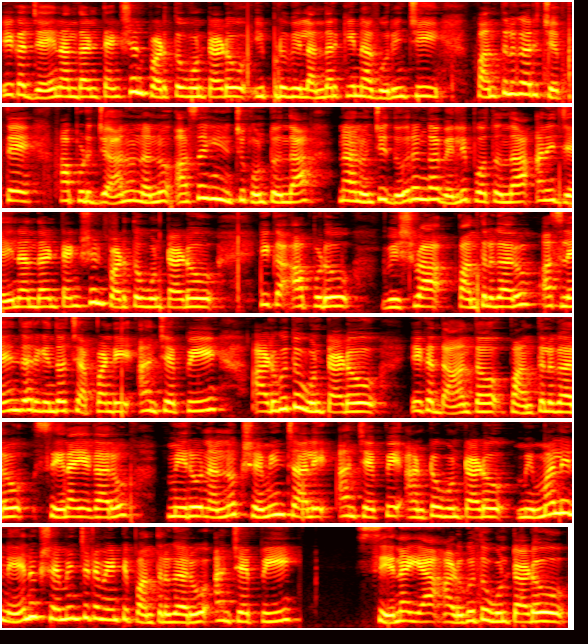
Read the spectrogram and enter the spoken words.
ఇక జయనందన్ టెన్షన్ పడుతూ ఉంటాడు. ఇప్పుడు వీళ్ళందరికీ నా గురించి పంతులు గారు చెప్తే అప్పుడు జాను నన్ను అసహించుకుంటుందా నా నుంచి దూరంగా వెళ్ళిపోతుందా? అని జయనందన్ టెన్షన్ పడుతూ ఉంటాడు. ఇక అప్పుడు విశ్వ పంతులు గారు అసలు ఏం జరిగిందో చెప్పండి అని చెప్పి అడుగుతూ ఉంటాడు. ఇక దాంతో పంతులు గారు సీనయ్య గారు మీరు నన్ను క్షమించాలి అని చెప్పి అంటూ ఉంటాడు. మిమ్మల్ని నేను క్షమించడం ఏంటి పంతులు గారు? అని చెప్పి సీనయ్య అడుగుతూ ఉంటాడు.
